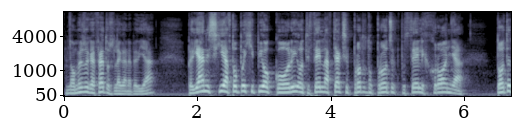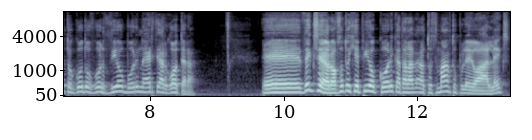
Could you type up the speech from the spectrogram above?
Νομίζω για φέτος λέγανε παιδιά. Παιδιά, αν ισχύει αυτό που έχει πει ο Κόρη ότι θέλει να φτιάξει πρώτο το project που θέλει χρόνια, τότε το God of War 2 μπορεί να έρθει αργότερα. Ε, δεν ξέρω, αυτό το είχε πει ο Κόρη, καταλαβαίνω, το θυμάμαι αυτό που λέει ο Άλεξ.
